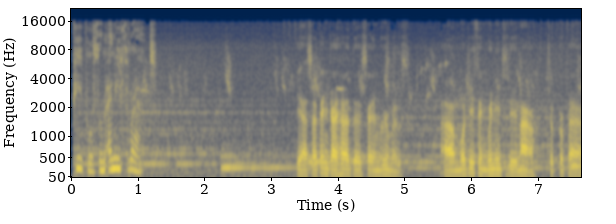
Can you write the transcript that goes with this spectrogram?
people from any threat. Yes, I think I heard those same rumors. Um, what do you think we need to do now to prepare?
